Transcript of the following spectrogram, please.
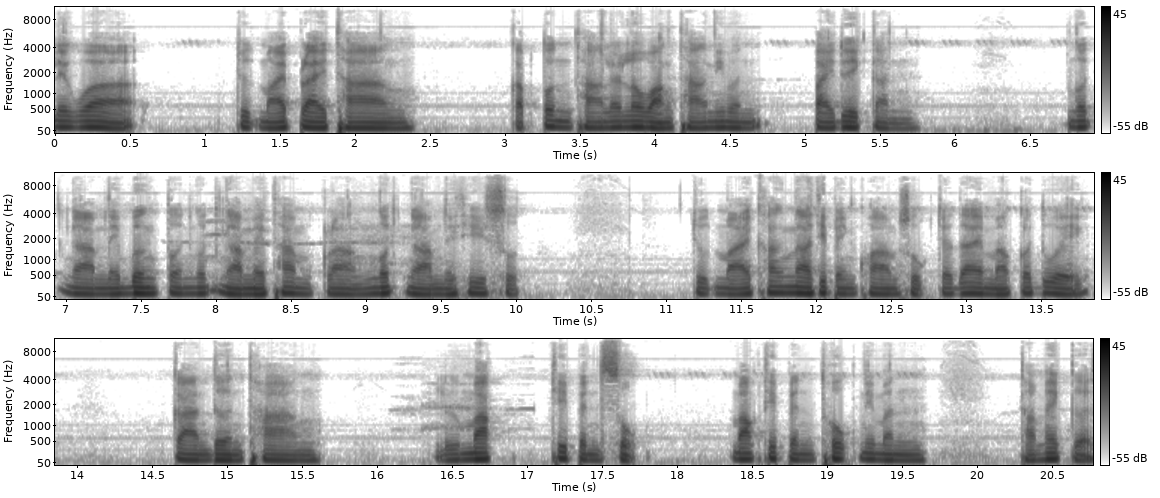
เรียกว่าจุดหมายปลายทางกับต้นทางและระหว่างทางนี่มันไปด้วยกัน งดงามในเบื้องต้น งดงามในท่ามกลาง งดงามในที่สุด จุดหมายข้างหน้าที่เป็นความสุขจะได้มาก็ด้วยการเดินทาง หรือมรรคที่เป็นสุขมรรคที่เป็นทุกข์นี่มันทำให้เกิด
